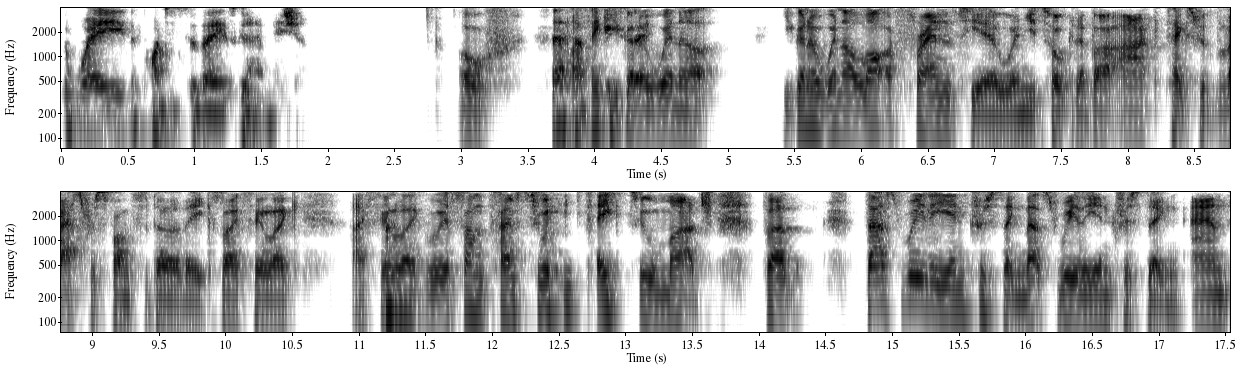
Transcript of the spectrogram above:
the way the quantity survey is going to measure. Oh, That's I think you're going to win a you're going to win a lot of friends here when you're talking about architects with less responsibility because I feel like I feel hmm. like we're sometimes we take too much, but that's really interesting. That's really interesting. And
